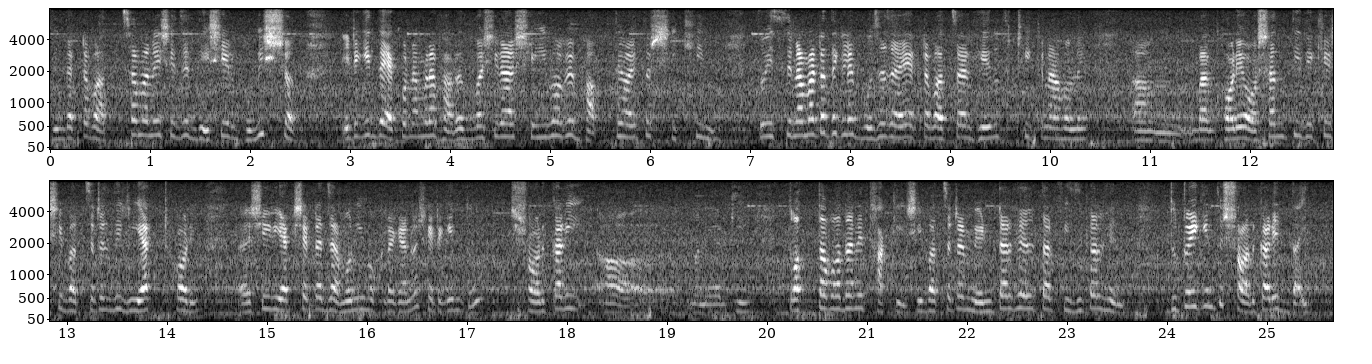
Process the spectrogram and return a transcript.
কিন্তু একটা বাচ্চা মানে সে যে দেশের ভবিষ্যৎ, এটা কিন্তু এখন আমরা ভারতবাসীরা সেইভাবে ভাবতে হয়তো শিখিনি। তো এই সিনেমাটা দেখলে বোঝা যায় একটা বাচ্চার হেলথ ঠিক না হলে বা ঘরে অশান্তি দেখে সেই বাচ্চাটা যদি রিয়াক্ট করে সেই রিয়াকশানটা যেমনই হোক না কেন, সেটা কিন্তু সরকারি মানে আর কি তত্ত্বাবধানে থাকে, সেই বাচ্চাটার মেন্টাল হেলথ আর ফিজিক্যাল হেলথ দুটোই কিন্তু সরকারের দায়িত্ব।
